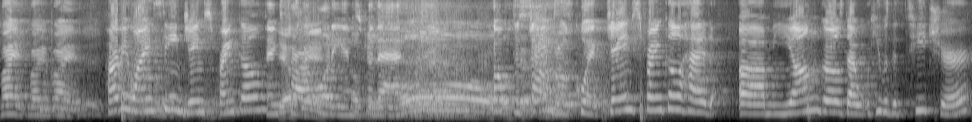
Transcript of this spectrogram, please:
Right, right, right. Harvey Weinstein, James Franco. Thanks Yeah, to our man. audience for that. Oh, Help this okay. out real quick. James Franco had um, young girls that he was a teacher.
